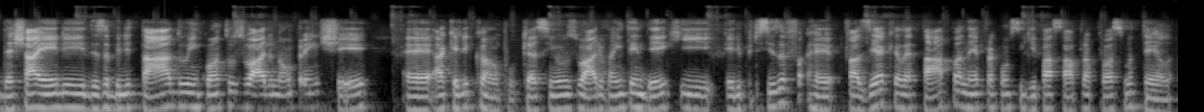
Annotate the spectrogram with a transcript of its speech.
deixar ele desabilitado enquanto o usuário não preencher é, aquele campo, que assim o usuário vai entender que ele precisa fa é, fazer aquela etapa né, para conseguir passar para a próxima tela.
